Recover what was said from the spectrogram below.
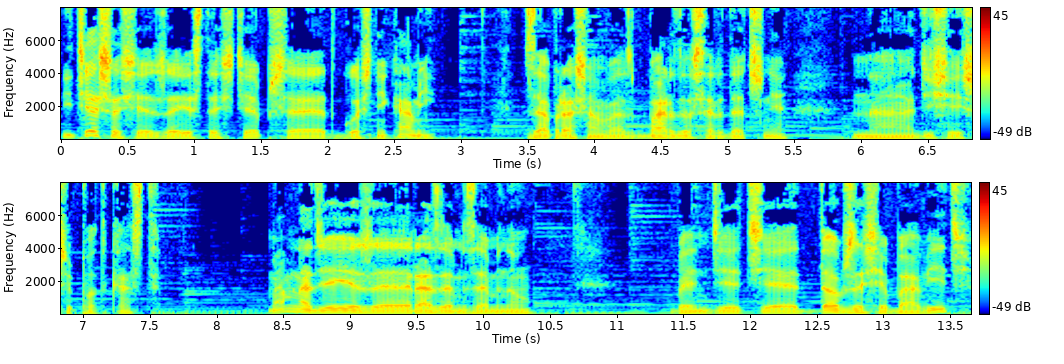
i cieszę się, że jesteście przed głośnikami. Zapraszam was bardzo serdecznie na dzisiejszy podcast. Mam nadzieję, że razem ze mną będziecie dobrze się bawić.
